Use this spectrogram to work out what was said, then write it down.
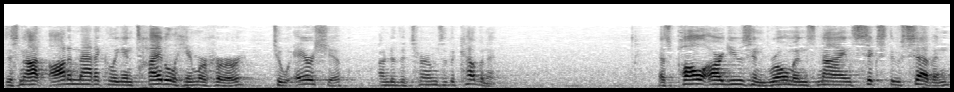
does not automatically entitle him or her to heirship under the terms of the covenant. As Paul argues in Romans 9, 6 through 7,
